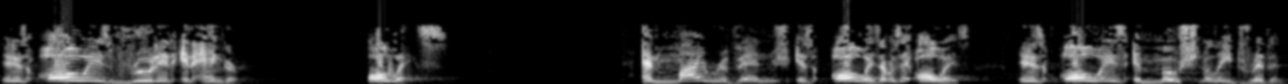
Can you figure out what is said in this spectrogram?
It is always rooted in anger. Always. And my revenge is always, everyone say always. It is always emotionally driven.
